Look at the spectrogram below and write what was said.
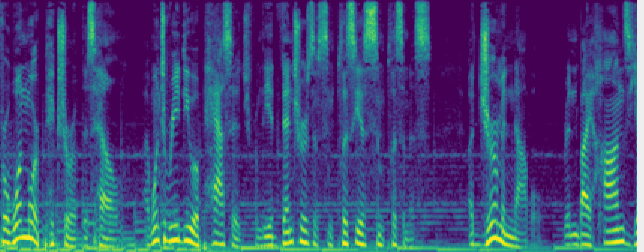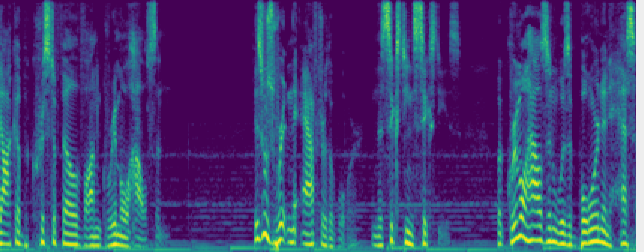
For one more picture of this hell, I want to read you a passage from The Adventures of Simplicius Simplicissimus, a German novel written by Hans Jakob Christoffel von Grimmelshausen. This was written after the war, in the 1660s, but Grimmelshausen was born in Hesse,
